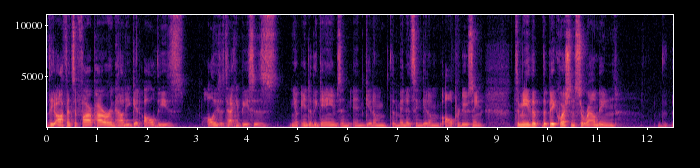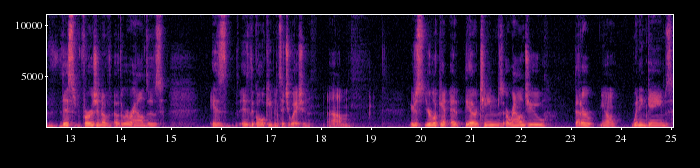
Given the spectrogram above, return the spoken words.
the offensive firepower and how do you get all these all these attacking pieces you know into the games and, and get them the minutes and get them all producing to me the the big question surrounding this version of, of the riverhounds is is is the goalkeeping situation. Um, you're just you're looking at, at the other teams around you that are you know winning games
